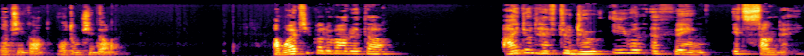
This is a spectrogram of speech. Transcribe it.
Například od učitele. A moje příkladová věta I don't have to do even a thing. It's Sunday.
